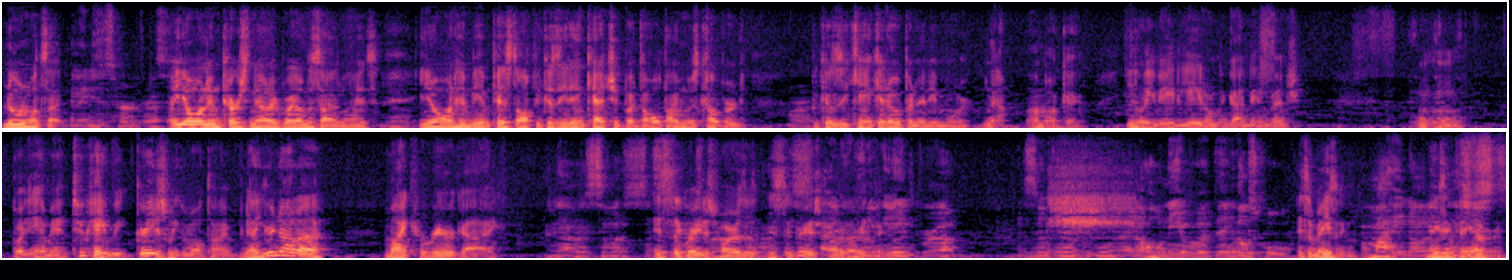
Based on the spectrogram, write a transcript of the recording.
No one wants that. and then you just hurt the rest. You don't want him cursing out everybody on the sidelines. You don't want him being pissed off because he didn't catch it, but the whole time he was covered Right. because he can't get open anymore. No, I'm okay. You leave 88 on the goddamn bench. Mm-mm. But yeah, man, 2K week, greatest week of all time. Now you're not a my career guy. No, it's too much. It's too the greatest part of the- it's the greatest part of everything. Games, bro. It's so. The whole neighborhood thing. It looks cool. It's amazing. I'm not hating on it. Amazing It's thing just- ever.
